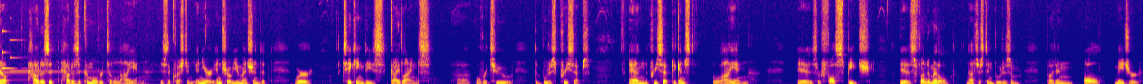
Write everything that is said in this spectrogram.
Now, how does it how does it come over to lying? Is the question. In your intro, you mentioned that we're taking these guidelines uh, over to the Buddhist precepts, and the precept against lying is or false speech is fundamental, not just in Buddhism, but in all major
